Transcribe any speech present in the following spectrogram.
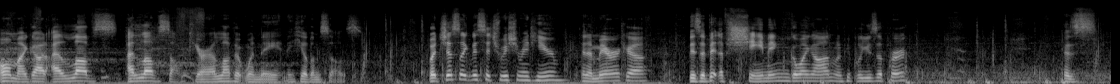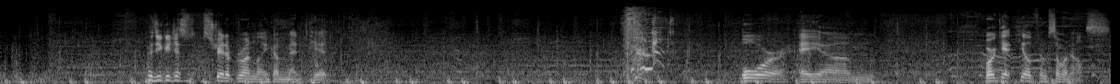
Oh my god, I love I love self-care. I love it when they, they heal themselves. But just like this situation right here, in America, there's a bit of shaming going on when people use a perk. Because because you could just straight up run like a med kit. Or a um or get healed from someone else.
